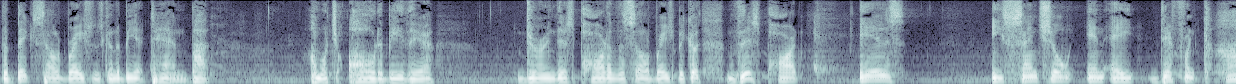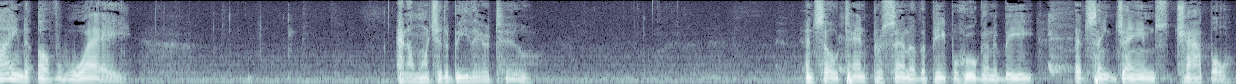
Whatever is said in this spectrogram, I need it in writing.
the big celebration is going to be at 10, but I want you all to be there during this part of the celebration because this part is essential in a different kind of way. And I want you to be there too. And so 10% of the people who are going to be at St. James Chapel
